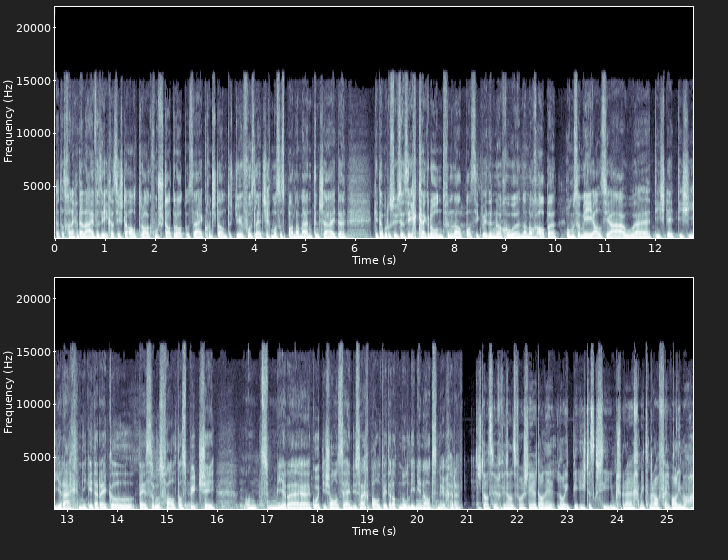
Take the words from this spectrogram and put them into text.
Das kann ich nicht allein versichern. Es ist der Antrag vom Stadtrat, der sagt, konstanter Steuerfuß. Letztlich muss das Parlament entscheiden. Es gibt aber aus unserer Sicht keinen Grund für eine Anpassung, weder nach oben noch nach oben. Umso mehr, als ja auch äh, die städtische Rechnung in der Regel besser ausfällt als Budget und wir eine äh, gute Chance haben, uns recht bald wieder an die Nulllinie anzunähern. Der Staatssicher Finanzvorsteher Daniel Leupi ist das im Gespräch mit Raphael Wallimann.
